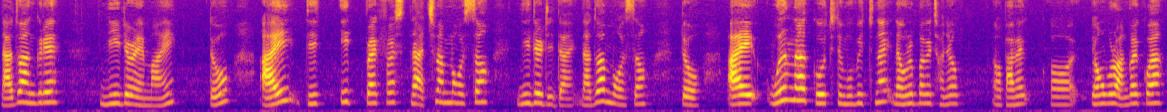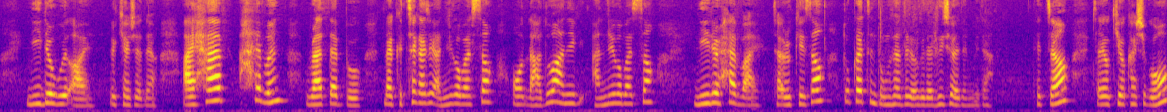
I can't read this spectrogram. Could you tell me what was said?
나도 안 그래. Neither am I. 또 I did eat breakfast. 나 아침 안 먹었어. Neither did I. 나도 안 먹었어. 또 I will not go to the movie tonight. 나 오늘 밤에 저녁 어, 밤에 어, 영화 보러 안 갈 거야. Neither will I. 이렇게 하셔야 돼요. I have haven't read that book. 나 그 책 아직 안 읽어봤어. 어, 나도 안, 안 읽어봤어. Neither have I. 자 이렇게 해서 똑같은 동사들 여기다 넣으셔야 됩니다. 됐죠? 자 이거 기억하시고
